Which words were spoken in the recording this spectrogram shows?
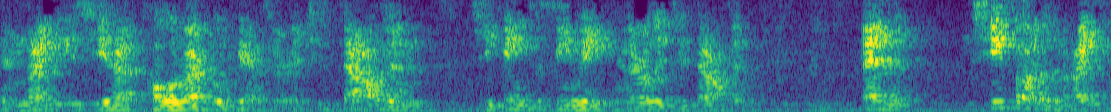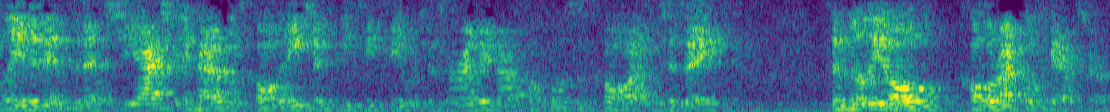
In the 90s, she had colorectal cancer. In 2000, she came to see me in early 2000. And she thought it was an isolated incident. She actually had what's called HNPCC, which is hereditary non-polyposis coli, which is a familial colorectal cancer.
